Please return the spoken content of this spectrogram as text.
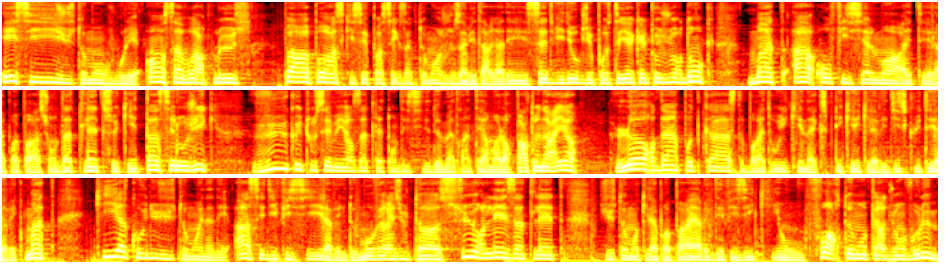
Et si justement vous voulez en savoir plus, par rapport à ce qui s'est passé exactement, je vous invite à regarder cette vidéo que j'ai postée il y a quelques jours. Donc, Matt a officiellement arrêté la préparation d'athlètes, ce qui est assez logique, vu que tous ces meilleurs athlètes ont décidé de mettre un terme à leur partenariat. Lors d'un podcast, Brett Wilkin a expliqué qu'il avait discuté avec Matt qui a connu justement une année assez difficile avec de mauvais résultats sur les athlètes, justement qu'il a préparé avec des physiques qui ont fortement perdu en volume.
